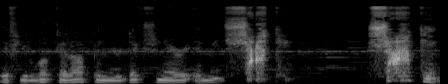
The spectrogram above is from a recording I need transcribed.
If you look it up in your dictionary, it means shocking, shocking,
